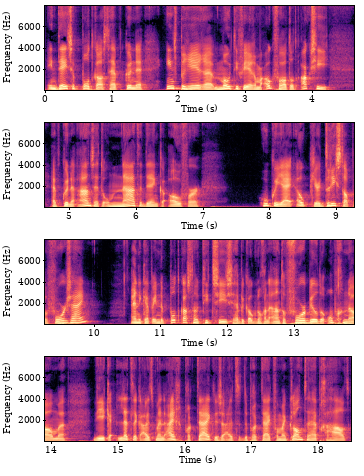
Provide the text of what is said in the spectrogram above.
in deze podcast heb kunnen inspireren, motiveren, maar ook vooral tot actie heb kunnen aanzetten om na te denken over hoe kun jij elke keer drie stappen voor zijn. En ik heb in de podcastnotities heb ik ook nog een aantal voorbeelden opgenomen die ik letterlijk uit mijn eigen praktijk, dus uit de praktijk van mijn klanten heb gehaald,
